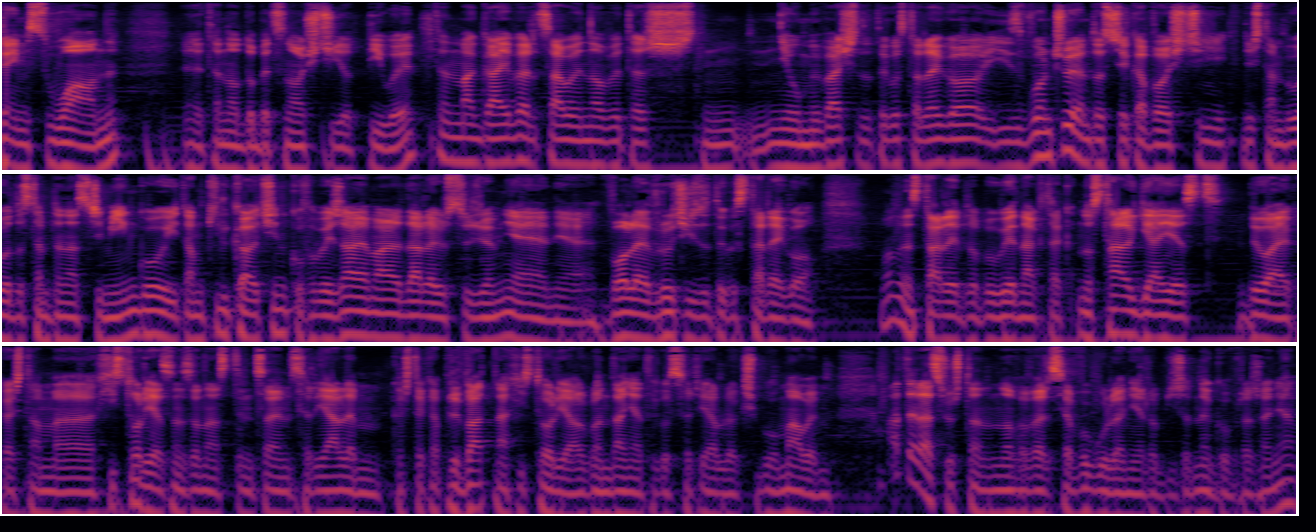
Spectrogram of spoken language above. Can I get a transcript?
James Wan, e, ten od obecności od piły. Ten MacGyver cały nowy też nie umywa się do tego starego i włączyłem to z ciekawości. Gdzieś tam było dostępne na streamingu i tam kilka odcinków obejrzałem, ale dalej już stwierdziłem, nie, nie, wolę wrócić do tego starego. Bo ten stary to był jednak tak, nostalgia jest, była jakaś tam e, historia związana z tym całym serialem, jakaś taka prywatna historia oglądania tego serialu, jak się było małym. A teraz już ta nowa wersja w ogóle nie robi żadnego wrażenia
